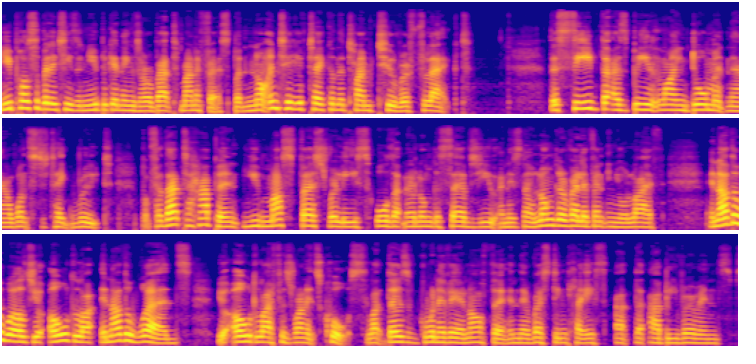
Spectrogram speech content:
New possibilities and new beginnings are about to manifest, but not until you've taken the time to reflect. The seed that has been lying dormant now wants to take root. But for that to happen, you must first release all that no longer serves you and is no longer relevant in your life. In other words, your old in other words, your old life has run its course, like those of Guinevere and Arthur in their resting place at the Abbey ruins.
